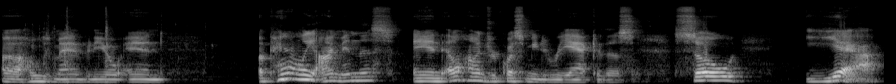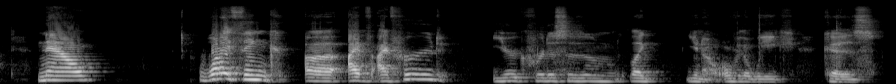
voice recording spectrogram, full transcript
a Hose Mad video, and apparently I'm in this, and El Hadj requested me to react to this. So, yeah. Now, what I think, uh, I've, I've heard your criticism, like, you know, over the week, because,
